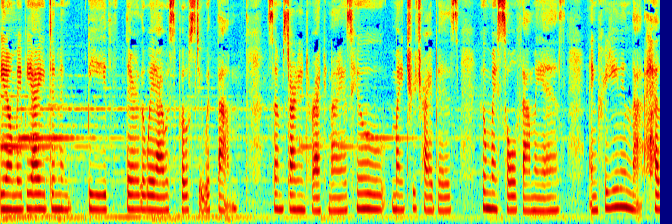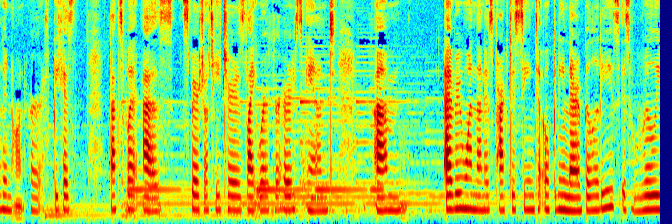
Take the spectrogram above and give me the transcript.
you know, maybe I didn't be there the way I was supposed to with them. So I'm starting to recognize who my true tribe is, who my soul family is, and creating that heaven on earth because that's what, as spiritual teachers, light workers, and um, everyone that is practicing to opening their abilities is really,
